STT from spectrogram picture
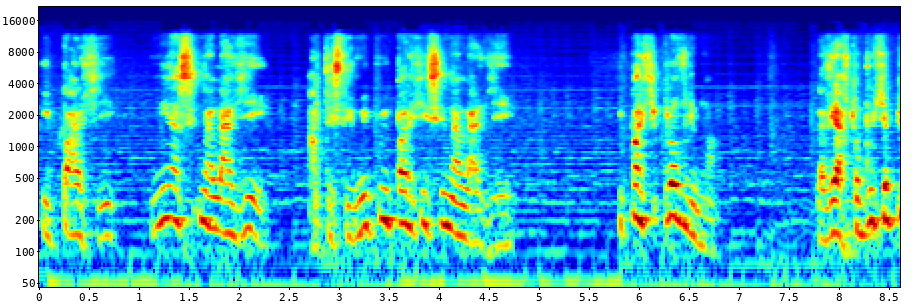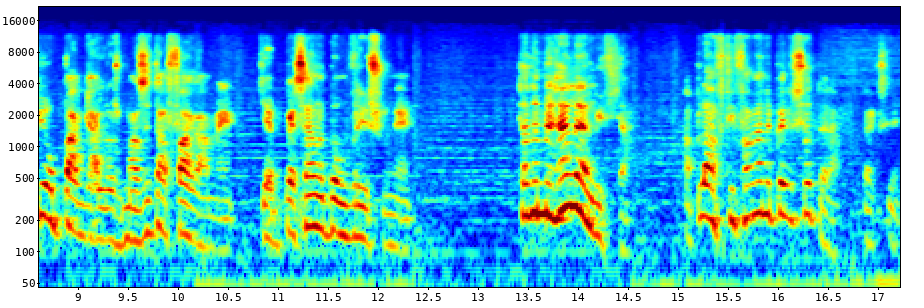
Υπάρχει μία συναλλαγή. Από τη στιγμή που υπάρχει συναλλαγή, υπάρχει πρόβλημα. Δηλαδή αυτό που είχε πει ο Πάγκαλος, μαζί τα φάγαμε και πέσανε να τον βρίσουνε, ήταν μεγάλη αλήθεια. Απλά αυτοί φάγανε περισσότερα. Εντάξει.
